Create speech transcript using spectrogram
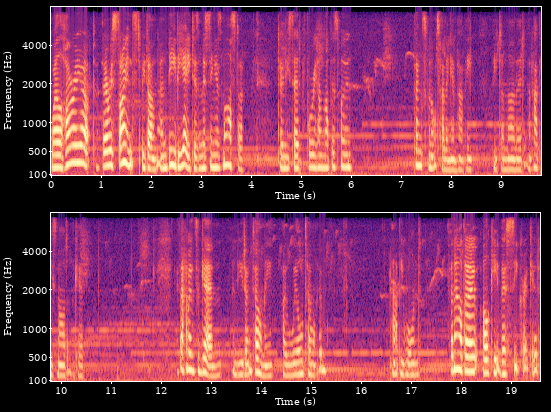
Well, hurry up. There is science to be done, and BB-8 is missing his master, Tony said before he hung up his phone. Thanks for not telling him, Happy, Peter murmured, and Happy smiled at the kid. If that happens again, and you don't tell me, I will tell him. Happy warned. For now, though, I'll keep this secret, kid,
